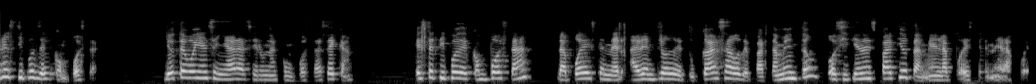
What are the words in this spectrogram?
Varios tipos de composta. Yo te voy a enseñar a hacer una composta seca. Este tipo de composta la puedes tener adentro de tu casa o departamento, o si tienes patio, también la puedes tener afuera.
